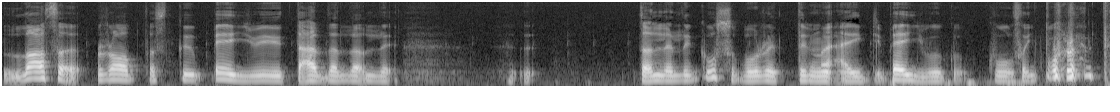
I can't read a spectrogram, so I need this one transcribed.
Lasse rooppas kun peijyi tällä tälle oli kuspuretti mä äiti päivä kun kuusai puretti.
